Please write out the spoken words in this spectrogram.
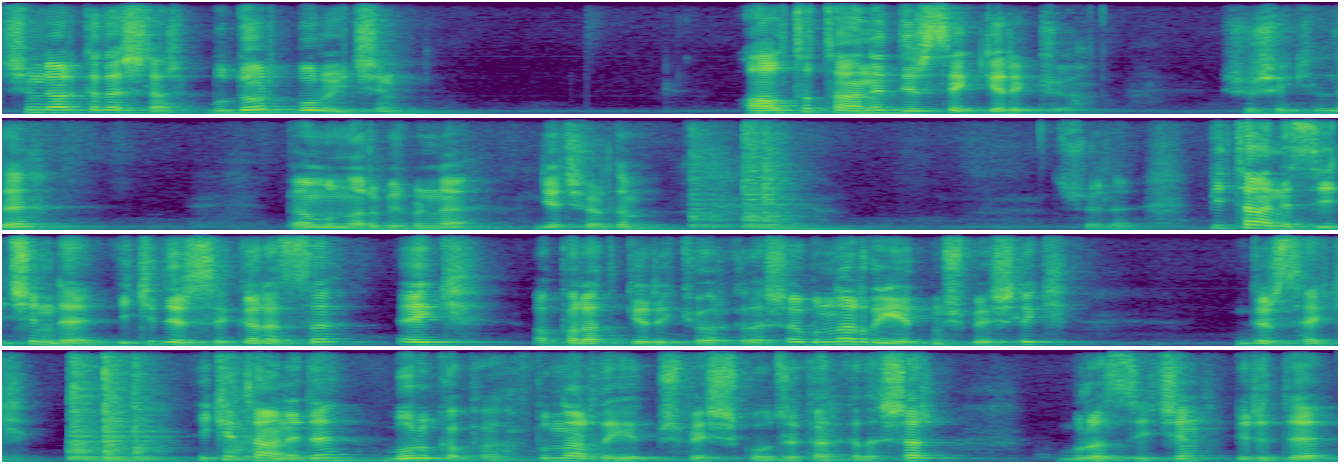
Şimdi arkadaşlar bu 4 boru için 6 tane dirsek gerekiyor. Şu şekilde. Ben bunları birbirine geçirdim. Şöyle. Bir tanesi için de iki dirsek arası ek aparat gerekiyor arkadaşlar. Bunlar da 75'lik dirsek. İki tane de boru kapağı. Bunlar da 75'lik olacak arkadaşlar. Burası için. Biri de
